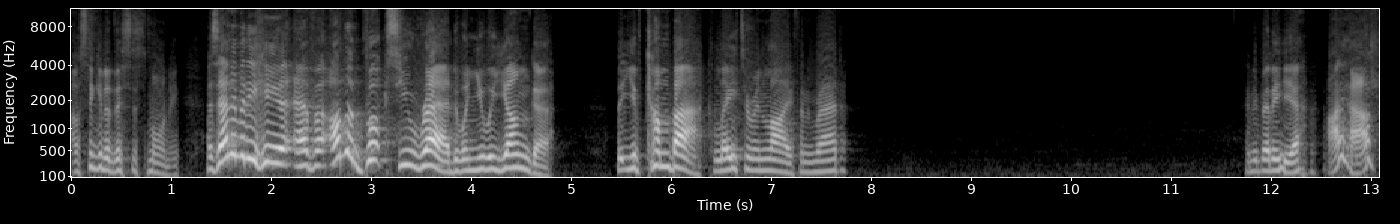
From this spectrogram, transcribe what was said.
I was thinking of this this morning. Has anybody here ever, other books you read when you were younger that you've come back later in life and read? Anybody here? I have.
